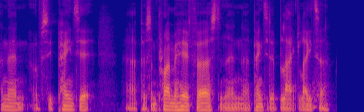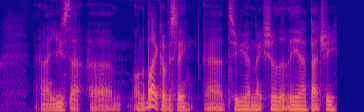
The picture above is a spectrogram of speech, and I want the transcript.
and then obviously paint it uh, put some primer here first and then uh, painted it black later. And I used that um, on the bike obviously uh, to uh, make sure that the battery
